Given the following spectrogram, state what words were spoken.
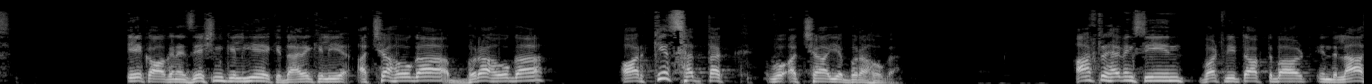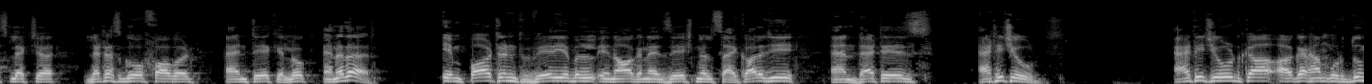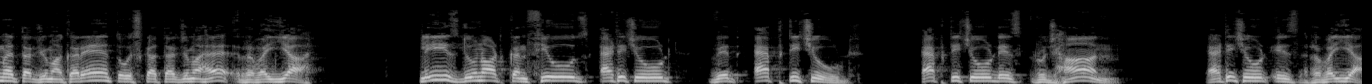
ایک آرگنائزیشن کے لیے ایک ادارے کے لیے اچھا ہوگا برا ہوگا اور کس حد تک وہ اچھا یا برا ہوگا after having seen what we talked about in the last lecture S go forward and take a look another important variable in organizational psychology psychology and that از ایٹیچیوڈ ایٹیچیوڈ کا اگر ہم اردو میں ترجمہ کریں تو اس کا ترجمہ ہے رویہ پلیز ڈو ناٹ کنفیوز ایٹیچیوڈ ود ایپٹیچیوڈ ایپٹیچیوڈ از رجحان ایٹیچیوڈ از رویہ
